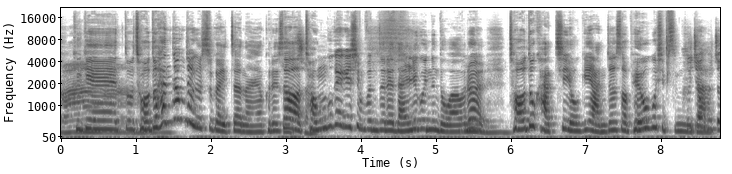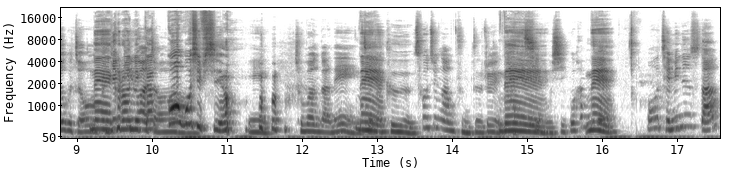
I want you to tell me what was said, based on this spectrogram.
아. 그게 또 저도 한정적일 수가 있잖아요. 그래서 그렇죠. 전국에 계신 분들의 날리고 있는 노하우를 음. 저도 같이 여기 앉아서 배우고 싶습니다. 그죠 그죠 그죠. 네, 그러니까 필요하죠. 꼭 오십시오. 예, 조만간에 네. 제가 그 소중한 분들을 네. 같이 모시고 함께 네. 어, 재밌는 수다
